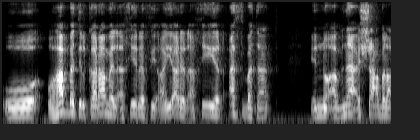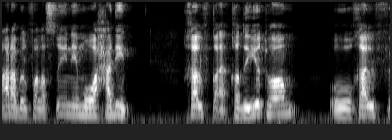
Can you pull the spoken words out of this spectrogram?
وهبة الكرامة الأخيرة في أيار الأخير أثبتت إنه أبناء الشعب العربي الفلسطيني موحدين خلف قضيتهم وخلف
